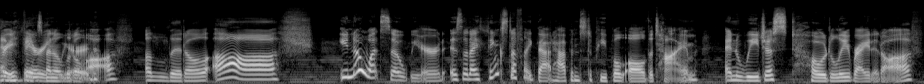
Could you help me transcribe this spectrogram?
everything's very been a little off. A little off. You know what's so weird is that I think stuff like that happens to people all the time and we just totally write it off.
